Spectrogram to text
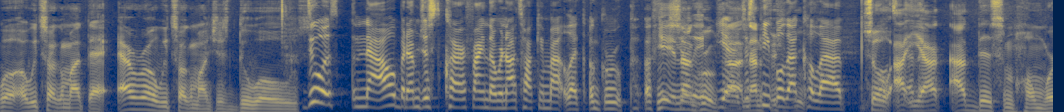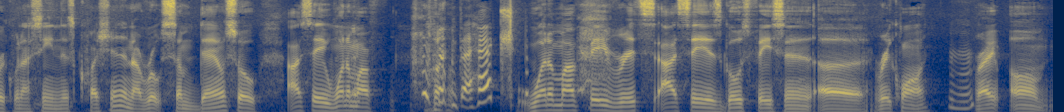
Well, are we talking about that era? Or are we talking about just duos? Duos now, but I'm just clarifying that we're not talking about like a group officially. Yeah, not groups. Yeah, not- just not people that official collab. So I, yeah, I, I did some homework when I seen this question and I wrote some down. So I say one of my What the heck? one of my favorites I say is Ghostface and uh, Raekwon, Mm-hmm. right? Um,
